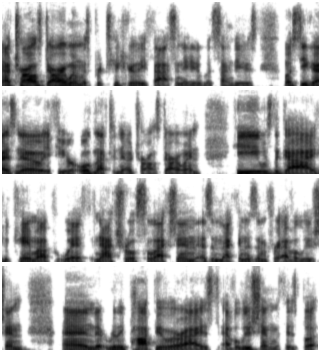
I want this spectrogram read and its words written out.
Now, Charles Darwin was particularly fascinated with sundews. Most of you guys know, if you're old enough to know Charles Darwin, he was the guy who came up with natural selection as a mechanism for evolution and really popularized evolution with his book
